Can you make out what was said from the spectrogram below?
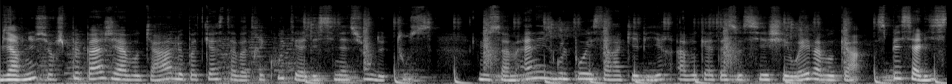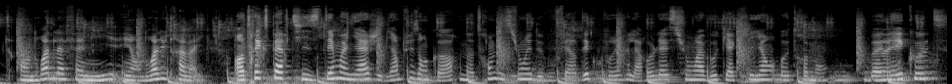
Bienvenue sur Je peux pas, j'ai avocat, le podcast à votre écoute et à destination de tous. Nous sommes Anis Goulpo et Sarah Kebir, avocates associées chez Wave Avocat, spécialistes en droit de la famille et en droit du travail. Entre expertise, témoignages et bien plus encore, notre ambition est de vous faire découvrir la relation avocat-client autrement. Bonne, écoute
